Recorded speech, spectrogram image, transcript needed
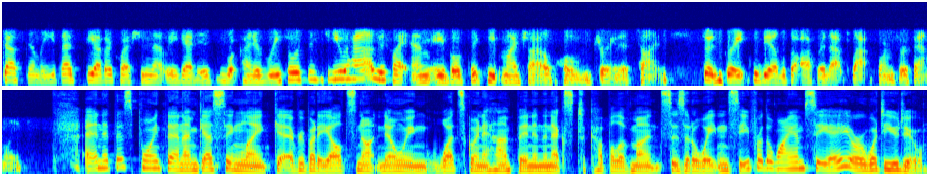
definitely. That's the other question that we get is what kind of resources do you have if I am able to keep my child home during this time? So it's great to be able to offer that platform for families. And at this point, then, I'm guessing, like everybody else, not knowing what's going to happen in the next couple of months, is it a wait and see for the YMCA, or what do you do?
